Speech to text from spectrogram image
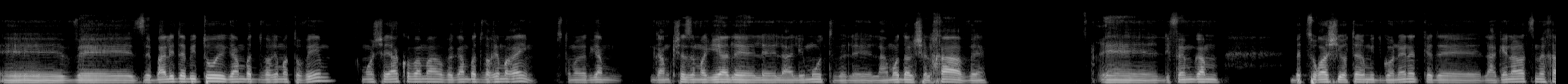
אה, וזה בא לידי ביטוי גם בדברים הטובים, כמו שיעקב אמר, וגם בדברים הרעים. זאת אומרת, גם, גם כשזה מגיע ל- ל- לאלימות ולעמוד על שלך, ולפעמים אה, גם בצורה שהיא יותר מתגוננת כדי להגן על עצמך,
